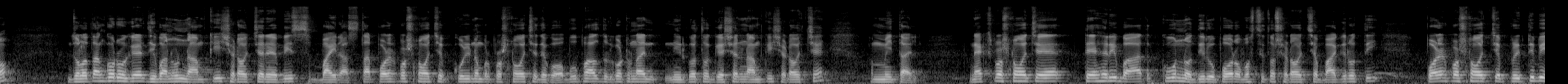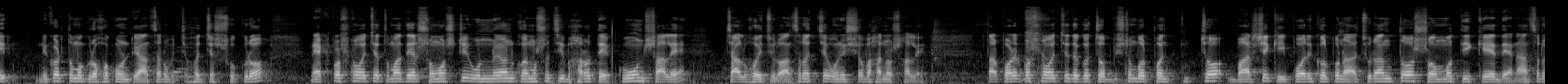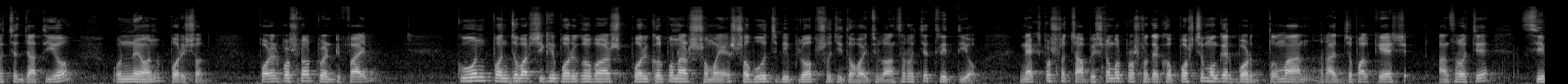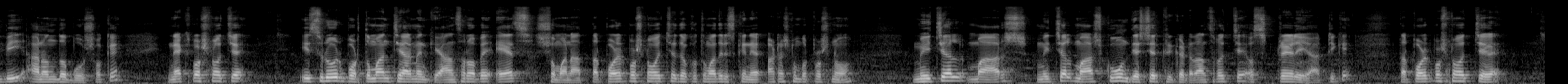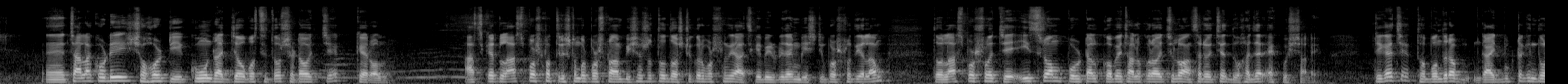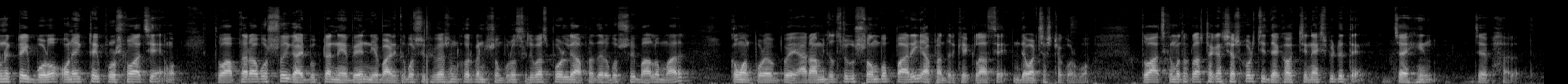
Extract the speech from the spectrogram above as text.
জলতাঙ্ক রোগের জীবাণুর নাম কি? সেটা হচ্ছে রেবিস ভাইরাস তারপরের প্রশ্ন হচ্ছে, কুড়ি নম্বর প্রশ্ন হচ্ছে, দেখো ভূপাল দুর্ঘটনায় নির্গত গ্যাসের নাম কি? সেটা হচ্ছে মিতাইল নেক্সট প্রশ্ন হচ্ছে, তেহরিবাদ কোন নদীর উপর অবস্থিত? সেটা হচ্ছে ভাগীরথী পরের প্রশ্ন হচ্ছে, পৃথিবীর নিকটতম গ্রহ কোনটি? আনসার হচ্ছে- শুক্র। নেক্সট প্রশ্ন হচ্ছে, তোমাদের সমষ্টি উন্নয়ন কর্মসূচি ভারতে কোন সালে চালু হয়েছিল? আনসার হচ্ছে, উনিশশো বাহান্ন সালে। তারপরের প্রশ্ন হচ্ছে, দেখো, চব্বিশ নম্বর পঞ্চ বার্ষিকী পরিকল্পনা চূড়ান্ত সম্মতি কে দেন? আনসার হচ্ছে, জাতীয় উন্নয়ন পরিষদ। পরের প্রশ্ন টোয়েন্টি ফাইভ কোন পঞ্চবার্ষিকী পরিকল্পনার পরিকল্পনার সময়ে সবুজ বিপ্লব সূচিত হয়েছিল? আনসার হচ্ছে তৃতীয়। নেক্সট প্রশ্ন, ছাব্বিশ নম্বর প্রশ্ন দেখো। পশ্চিমবঙ্গের বর্তমান রাজ্যপাল কে আনসার হচ্ছে CV Ananda Bose okay next প্রশ্ন হচ্ছে ইসরোর বর্তমান চেয়ারম্যানকে আনসার হবে এস সোমানাথ। তারপরের প্রশ্ন হচ্ছে, দেখো তোমাদের স্ক্রিনে আঠাশ নম্বর প্রশ্ন। মিচেল মার্শ মিচেল মার্শ কোন দেশের ক্রিকেটার আনসার হচ্ছে অস্ট্রেলিয়া ঠিক তারপরের প্রশ্ন হচ্ছে চালাকুডি শহরটি কোন রাজ্যে অবস্থিত সেটা হচ্ছে কেরল। আজকের লাস্ট প্রশ্ন, ত্রিশ নম্বর প্রশ্ন, আমি বিশেষত দশটি করে প্রশ্ন দিয়ে আজকে ভিডিওতে আমি বিশটি প্রশ্ন দিলাম তো লাস্ট প্রশ্ন হচ্ছে, ই শ্রম পোর্টাল কবে চালু করা হয়েছিল? আনসার হচ্ছে দু হাজার একুশ সালে। ঠিক আছে? তো বন্ধুরা গাইডবুকটা কিন্তু অনেকটাই বড়, অনেকটাই প্রশ্ন আছে। তো আপনারা অবশ্যই গাইডবুকটা নেবেন, নিয়ে বাড়িতে বসে প্রিপারেশন করবেন, সম্পূর্ণ সিলেবাস পড়লে আপনাদের অবশ্যই ভালো মার্ক কমন পড়বে। আর আমি যতটুকু সম্ভব পারি, আপনাদেরকে ক্লাসে দেওয়ার চেষ্টা করব। তো আজকের মতো ক্লাসটা শেষ করছি, দেখা হচ্ছে নেক্সট ভিডিওতে জয় হিন্দ। জয় ভারত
